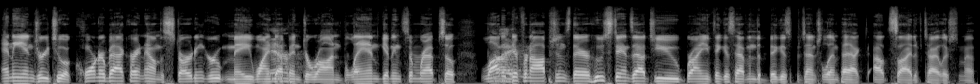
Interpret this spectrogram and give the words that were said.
any injury to a cornerback right now in the starting group may wind yeah. up in DaRon Bland getting some reps. So a lot right. of different options there. Who stands out to you, Bryan, you think is having the biggest potential impact outside of Tyler Smith?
